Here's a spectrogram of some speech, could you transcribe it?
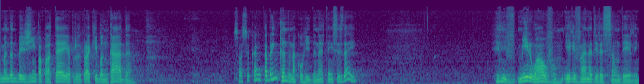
mandando beijinho para a plateia, para a bancada? Só se o cara está brincando na corrida, né? Tem esses daí. Ele mira o alvo ele vai na direção dele.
